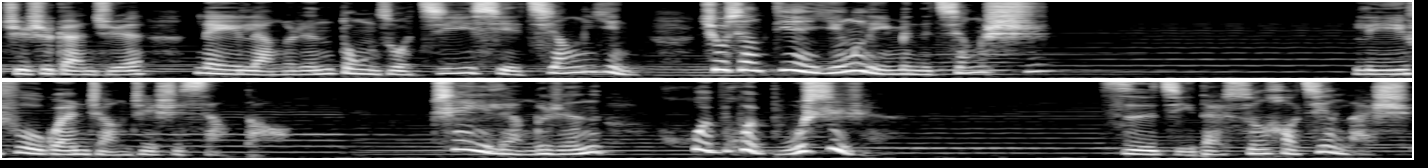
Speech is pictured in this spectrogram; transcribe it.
只是感觉那两个人动作机械僵硬，就像电影里面的僵尸。李副馆长这时想到，这两个人会不会不是人？自己带孙浩进来时，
